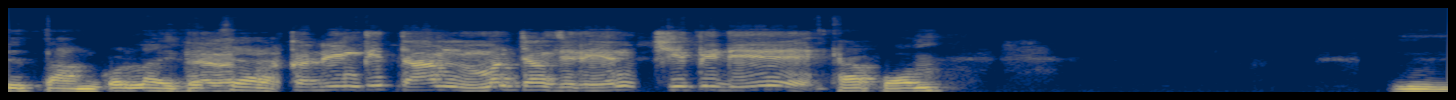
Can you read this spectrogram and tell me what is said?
ติดตามกดไลค์กดแล้วแชก็ร์กระดิ่งติดตามมันจังสิได้เห็นคลิปดีครับผม อืม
